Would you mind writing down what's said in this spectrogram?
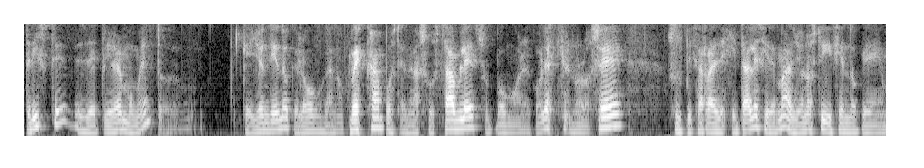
triste desde el primer momento. Que yo entiendo que luego cuando crezcan, pues tendrán sus tablets, supongo en el colegio, no lo sé, sus pizarras digitales y demás. Yo no estoy diciendo que,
